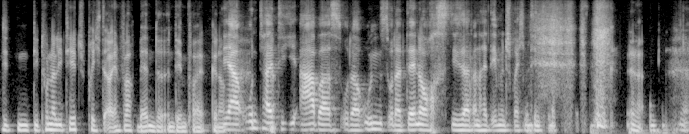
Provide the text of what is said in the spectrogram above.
die, die Tonalität spricht einfach Bände in dem Fall, genau. Ja, und halt die Abers oder uns oder Dennochs, die er dann halt eben entsprechend. Ja, Ja.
